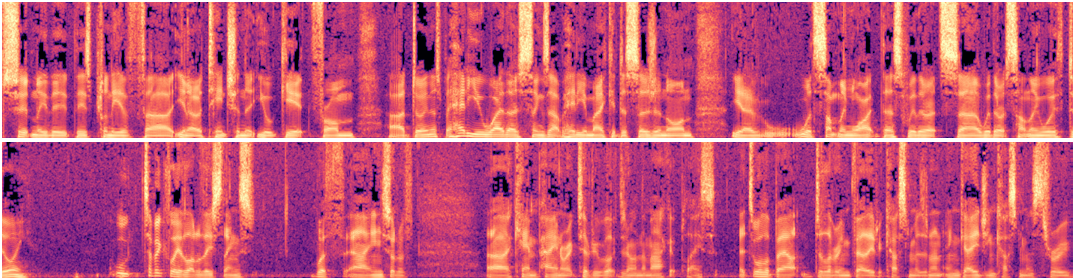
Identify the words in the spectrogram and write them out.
certainly there, there's plenty of, uh, you know, attention that you'll get from uh, doing this. But how do you weigh those things up? How do you make a decision on, you know, with something like this, whether it's uh, whether it's something worth doing? Well, typically a lot of these things with uh, any sort of uh, campaign or activity we like to do in the marketplace, it's all about delivering value to customers and engaging customers through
